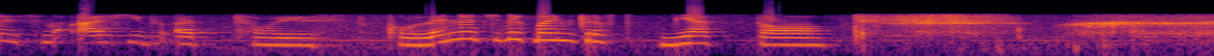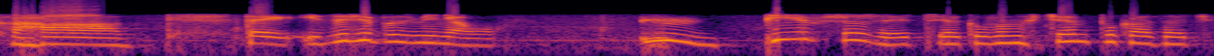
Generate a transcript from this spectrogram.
jestem Archiv, a to jest kolejny odcinek Minecraft Miasto. Haha. Tej, i co się pozmieniało? Pierwsza rzecz, jaką wam chciałem pokazać,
